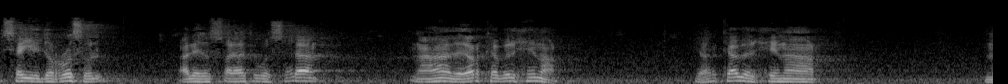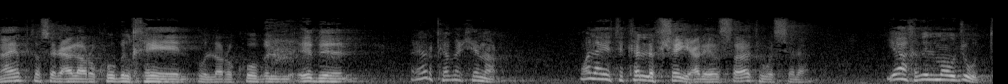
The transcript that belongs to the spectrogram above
وسيد الرسل عليه الصلاة والسلام مع هذا يركب الحمار. يركب الحمار. ما يقتصر على ركوب الخيل ولا ركوب الإبل يركب الحمار. ولا يتكلف شيء عليه الصلاة والسلام. ياخذ الموجود.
